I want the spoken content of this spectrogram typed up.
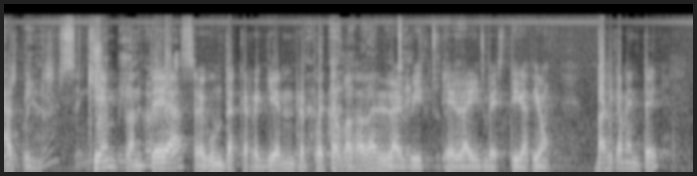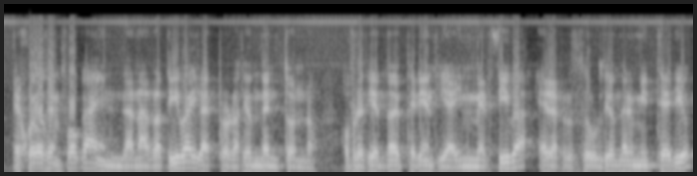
Hastings, quien plantea preguntas que requieren respuestas basadas en la, en la investigación. Básicamente, el juego se enfoca en la narrativa y la exploración de entornos, ofreciendo experiencias inmersivas en la resolución del misterio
